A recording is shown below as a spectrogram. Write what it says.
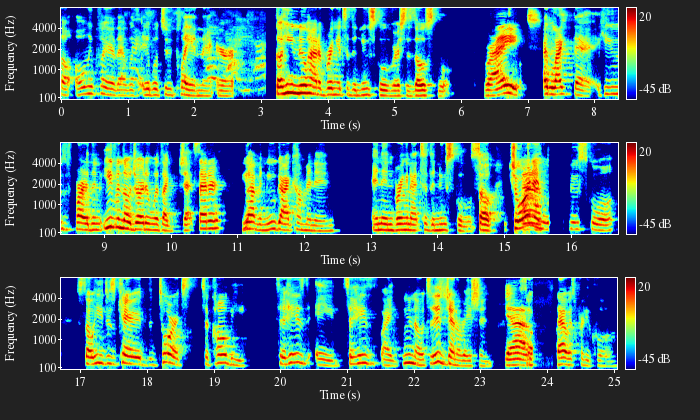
the only player that was able to play in that era. So he knew how to bring it to the new school versus old school. Right. I like that. He was part of them. Even though Jordan was like jet setter, you have a new guy coming in and then bringing that to the new school. So Jordan was new school. So he just carried the torch to Kobe, to his age, to his like, you know, to his generation. Yeah. So that was pretty cool.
